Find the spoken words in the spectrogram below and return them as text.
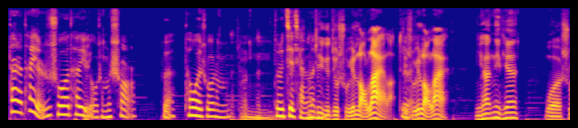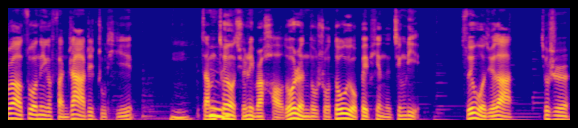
但是他也是说他有什么事儿，对他会说什么那，就是借钱的问题。这个就属于老赖了，这属于老赖。你看那天我说要做那个反诈这主题，嗯，咱们嗯村友群里边好多人都说都有被骗的经历，所以我觉得啊，就是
